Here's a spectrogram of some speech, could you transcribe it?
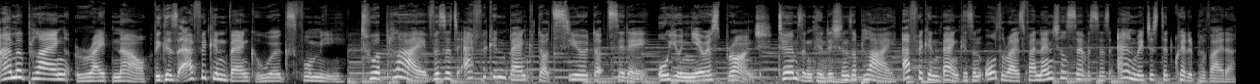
I'm applying right now because African Bank works for me. To apply, visit africanbank.co.za or your nearest branch. Terms and conditions apply. African Bank is an authorized financial services and registered credit provider.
